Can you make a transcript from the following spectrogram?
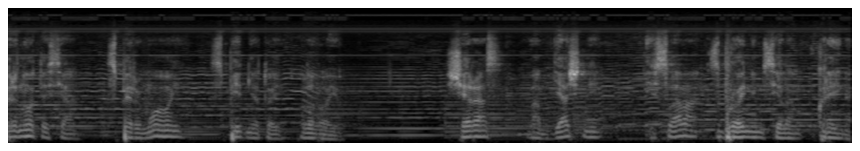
Вернутися з перемогою, з піднятою головою. Ще раз вам вдячний і слава Збройним силам України.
